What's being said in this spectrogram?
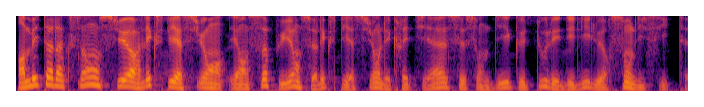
En mettant l'accent sur l'expiation et en s'appuyant sur l'expiation, les chrétiens se sont dit que tous les délits leur sont licites.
